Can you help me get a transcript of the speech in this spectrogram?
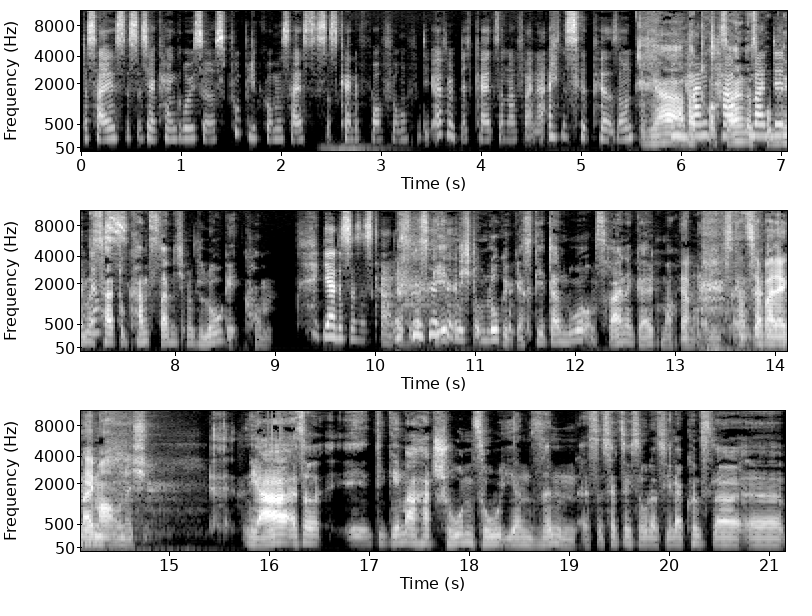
Das heißt, es ist ja kein größeres Publikum. Das heißt, es ist keine Vorführung für die Öffentlichkeit, sondern für eine Einzelperson. Ja, Wie aber trotz allem, das Problem ist halt, das? du kannst da nicht mit Logik kommen. Ja, das ist es gerade. Es, es geht nicht um Logik, es geht da nur ums reine Geld machen. Ja, das äh, kannst du ja bei der GEMA auch nicht. Ja, also äh, die GEMA hat schon so ihren Sinn. Es ist jetzt nicht so, dass jeder Künstler äh,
